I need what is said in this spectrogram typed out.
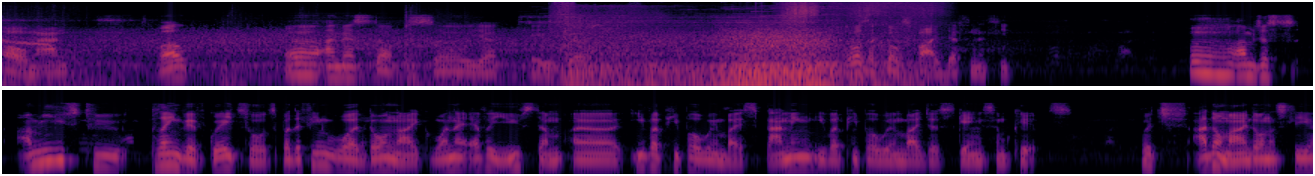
Oh man. Well, uh, I messed up, so yeah, there you go. It was a close fight, definitely. I'm just, I'm used to playing with great swords, but the thing what I don't like, when I ever use them, uh, either people win by spamming, either people win by just getting some kills. Which I don't mind, honestly.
